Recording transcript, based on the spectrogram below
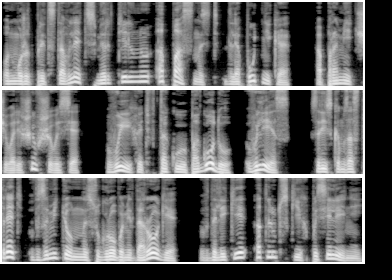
он может представлять смертельную опасность для путника, опрометчиво решившегося выехать в такую погоду в лес с риском застрять в заметенной сугробами дороге вдалеке от людских поселений.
